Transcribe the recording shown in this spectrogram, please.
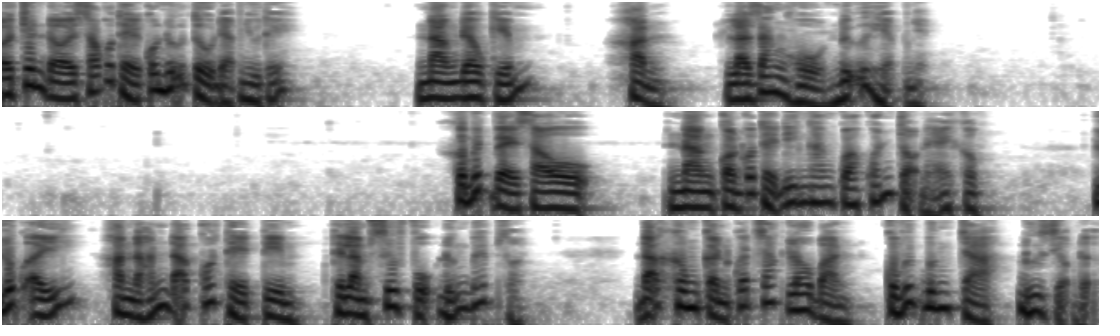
Ở trên đời sao có thể có nữ tử đẹp như thế? Nàng đeo kiếm, Hẳn là giang hồ nữ hiệp nhỉ? Không biết về sau, Nàng còn có thể đi ngang qua quán trọ này hay không? Lúc ấy, hẳn là hắn đã có thể tìm Thì làm sư phụ đứng bếp rồi. Đã không cần quét rác lo bàn Cùng với bưng trà, đưa rượu nữa.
